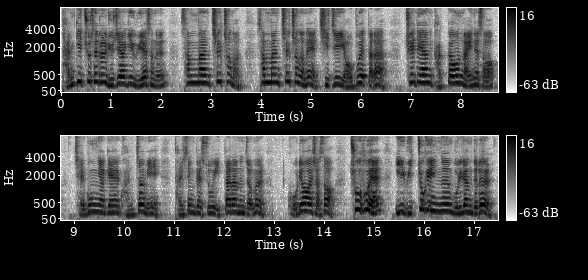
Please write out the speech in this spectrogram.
단기 추세를 유지하기 위해서는 3만 7천 원, 3만 7천 원의 지지 여부에 따라 최대한 가까운 라인에서 재공략의 관점이 발생될 수 있다라는 점을 고려하셔서 추후에 이 위쪽에 있는 물량들을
